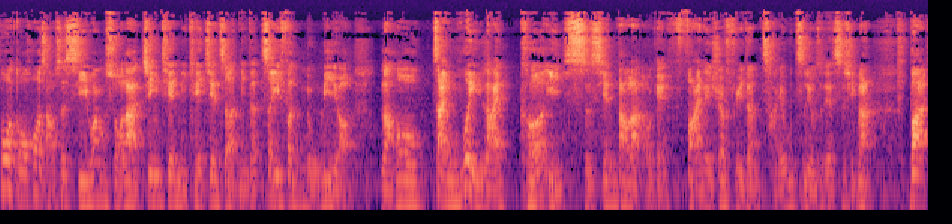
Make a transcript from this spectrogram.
或多或少是希望说啦，今天你可以借着你的这一份努力哦，然后在未来可以实现到啦，OK，financial freedom 财务自由这件事情啦。But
